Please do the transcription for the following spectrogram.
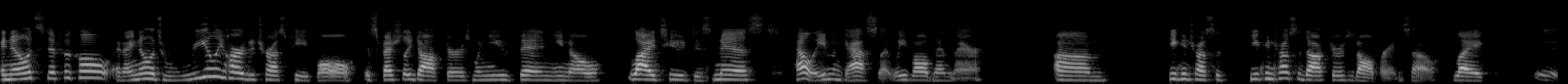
I know it's difficult and I know it's really hard to trust people, especially doctors, when you've been, you know, lied to, dismissed, hell, even gaslit. We've all been there. Um, you can trust the you can trust the doctors at Auburn. so like eh,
